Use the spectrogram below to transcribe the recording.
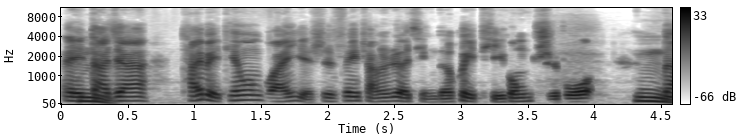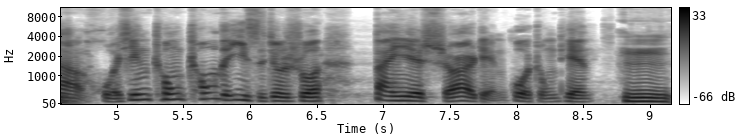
哎，大家台北天文馆也是非常热情的，会提供直播。嗯，那火星冲冲的意思就是说，半夜十二点过中天。嗯，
